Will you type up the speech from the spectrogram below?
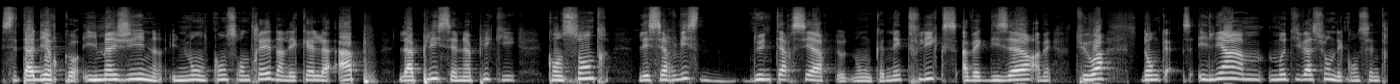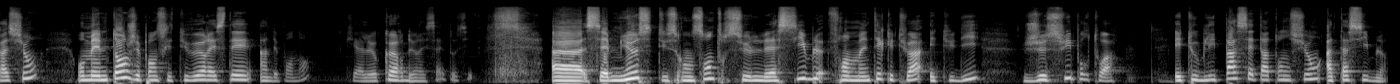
C'est-à-dire qu'imagine une monde concentré dans lequel l'app, l'appli, c'est une appli qui concentre les services d'une tertiaire, donc Netflix avec Deezer, tu vois. Donc il y a une motivation de concentration. En même temps, je pense que tu veux rester indépendant. qui est le cœur de recette aussi. Euh, c'est mieux si tu se concentres sur la cible fragmentée que tu as et tu dis je suis pour toi. Et tu n'oublies pas cette attention à ta cible.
